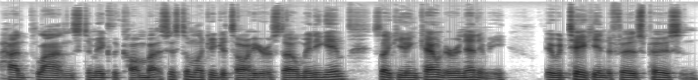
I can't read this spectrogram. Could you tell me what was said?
had plans to make the combat system like a Guitar Hero style minigame. It's like you encounter an enemy, it would take you into first person,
